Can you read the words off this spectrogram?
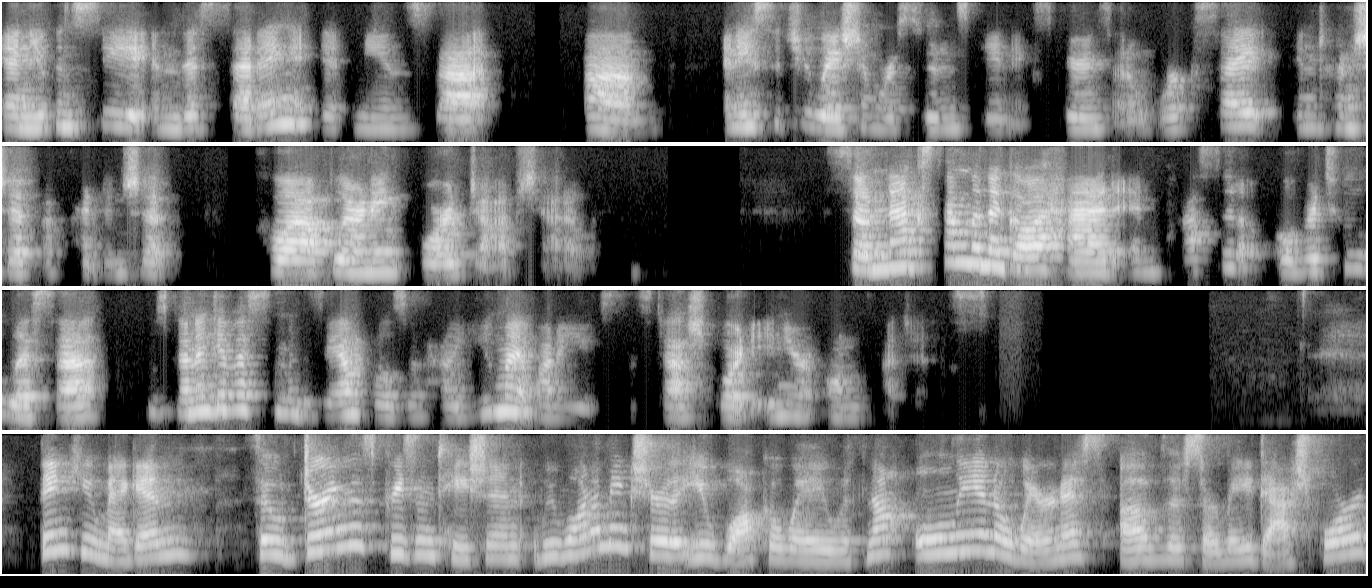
And you can see in this setting, it means that um, any situation where students gain experience at a work site, internship, apprenticeship, co-op learning, or job shadowing. So next, I'm going to go ahead and pass it over to Alyssa, who's going to give us some examples of how you might want to use this dashboard in your own project. Thank you, Megan. So during this presentation, we want to make sure that you walk away with not only an awareness of the survey dashboard,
